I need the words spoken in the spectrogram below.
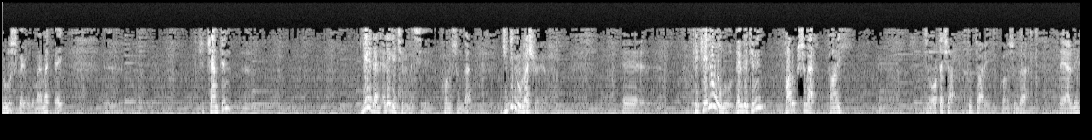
Yunus Bey oğlu Mehmet Bey e, kentin e, yeniden ele geçirilmesi konusunda ciddi bir uğraş veriyor. E, Tekelioğlu devletinin Faruk Sümer tarih bizim ortaçağ Türk tarihi konusunda değerli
